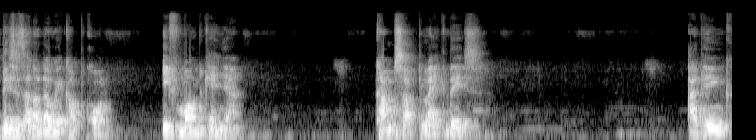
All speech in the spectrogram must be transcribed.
this is another wake up call. If mount kenya comes up like this, I think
